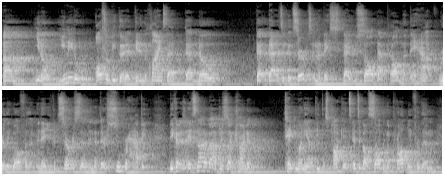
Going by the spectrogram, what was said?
Um, you know, you need to also be good at getting the clients that that know that that is a good service and that they that you solve that problem that they have really well for them and that you can service them and that they're super happy. Because it's not about just like trying to take money out of people's pockets. It's about solving a problem for them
